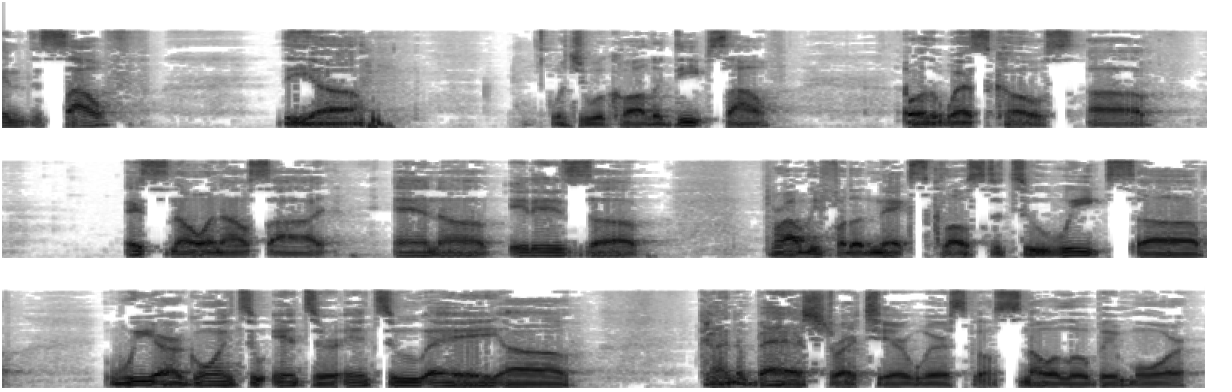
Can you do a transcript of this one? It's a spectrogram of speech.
in the South, the uh, what you would call the Deep South or the West Coast, uh, it's snowing outside, and uh, it is uh, probably for the next close to two weeks. Uh, we are going to enter into a kind of bad stretch here where it's going to snow a little bit more.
